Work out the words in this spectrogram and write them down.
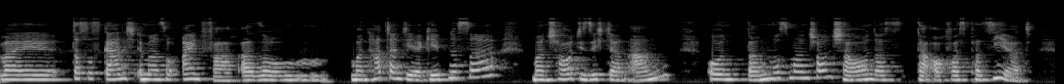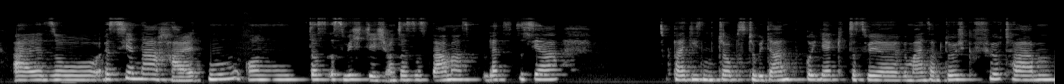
weil das ist gar nicht immer so einfach. Also man hat dann die Ergebnisse, man schaut die sich dann an und dann muss man schon schauen, dass da auch was passiert. Also ein bisschen nachhalten und das ist wichtig. Und das ist damals letztes Jahr bei diesem Jobs to be Done Projekt, das wir gemeinsam durchgeführt haben,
